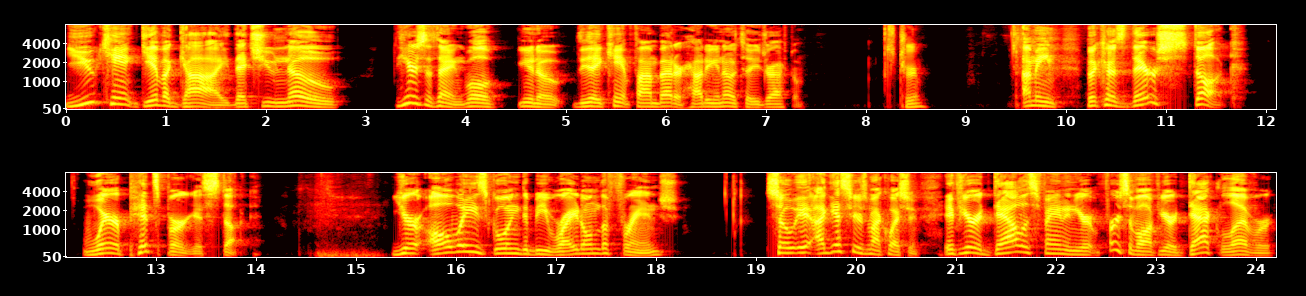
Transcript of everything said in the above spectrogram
You can't give a guy that you know. Here's the thing. Well, you know they can't find better. How do you know till you draft them? It's true. I mean, because they're stuck where Pittsburgh is stuck. You're always going to be right on the fringe. So it, I guess here's my question: If you're a Dallas fan and you're first of all, if you're a Dak lover,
